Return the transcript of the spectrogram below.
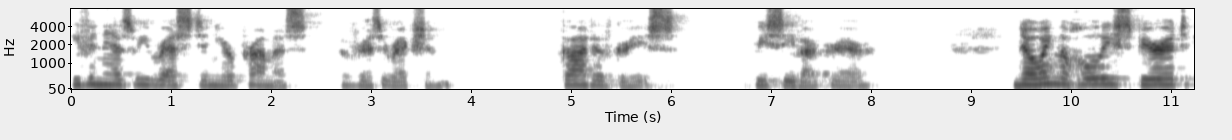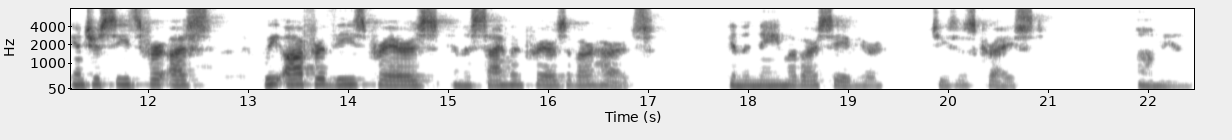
even as we rest in your promise of resurrection. God of grace, receive our prayer. Knowing the Holy Spirit intercedes for us, we offer these prayers and the silent prayers of our hearts in the name of our Savior, Jesus Christ. Amen.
